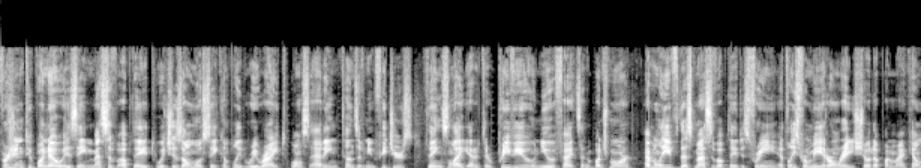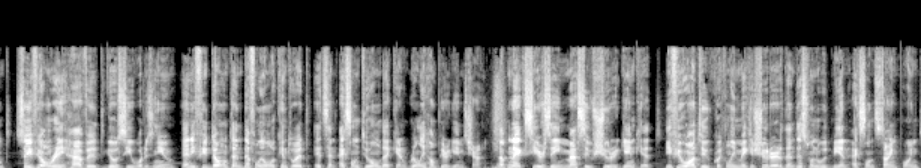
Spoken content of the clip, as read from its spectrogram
Version 2.0 is a massive update, which is almost a complete rewrite, whilst adding tons of new features, things like editor preview, new effects, and a bunch more. I believe this massive update is free, at least for me it already showed up on my account, so if you already have it, go see what is new, and if you don't, then definitely look into it, it's an excellent tool that can really help your games shine. Up next, here's a massive shooter game kit. If you want to quickly make a shooter, then this one would be an excellent starting point.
